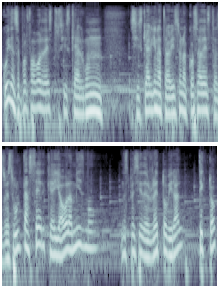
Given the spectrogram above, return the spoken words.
Cuídense, por favor, de esto. Si es que algún, si es que alguien atraviesa una cosa de estas, resulta ser que hay ahora mismo una especie de reto viral, TikTok,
